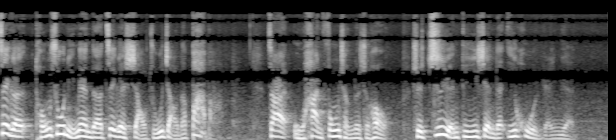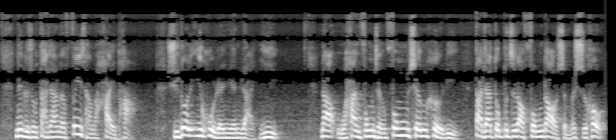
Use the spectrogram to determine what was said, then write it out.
这个童书里面的这个小主角的爸爸，在武汉封城的时候是支援第一线的医护人员。那个时候大家呢非常的害怕，许多的医护人员染疫，那武汉封城风声鹤唳，大家都不知道封到什么时候。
